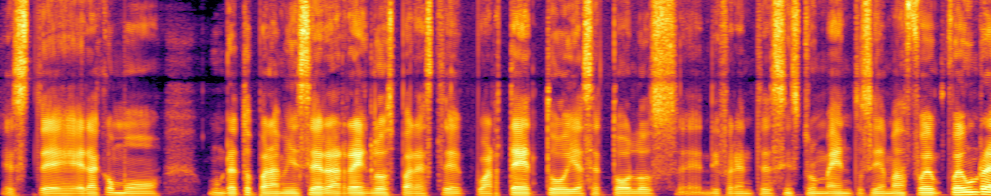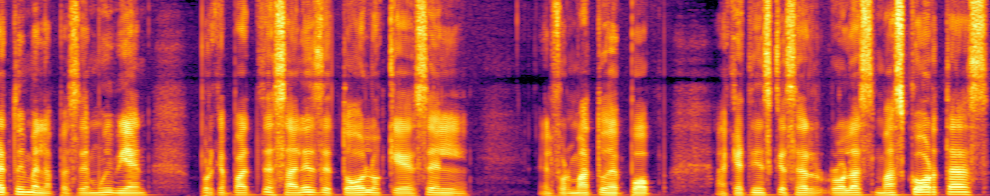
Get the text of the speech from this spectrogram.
este, era como un reto para mí hacer arreglos para este cuarteto y hacer todos los eh, diferentes instrumentos y demás. Fue, fue un reto y me la pasé muy bien, porque aparte te sales de todo lo que es el, el formato de pop. Acá tienes que hacer rolas más cortas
